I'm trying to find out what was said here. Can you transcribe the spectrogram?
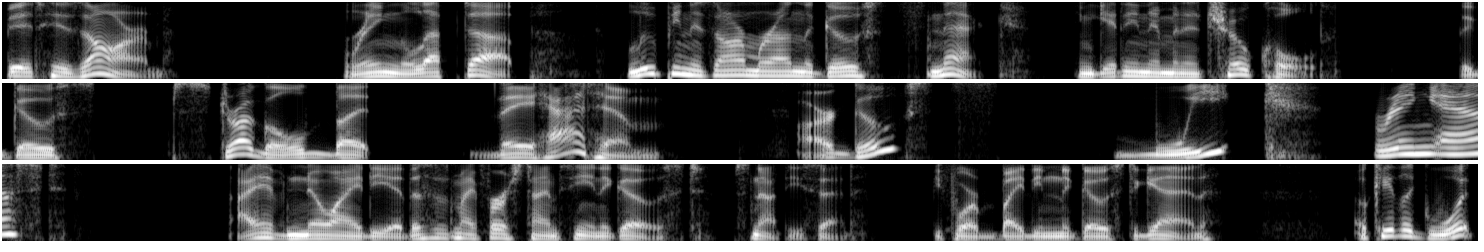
bit his arm. Ring leapt up, looping his arm around the ghost's neck and getting him in a chokehold. The ghost struggled, but they had him. Are ghosts weak? Ring asked. I have no idea. This is my first time seeing a ghost, Snati said, before biting the ghost again. Okay, like what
